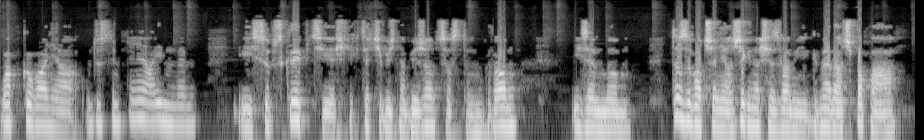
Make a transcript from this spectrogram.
łapkowania, udostępniania innym i subskrypcji, jeśli chcecie być na bieżąco z tą grą i ze mną. Do zobaczenia, żegna się z Wami Gmeracz, papa. Pa.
